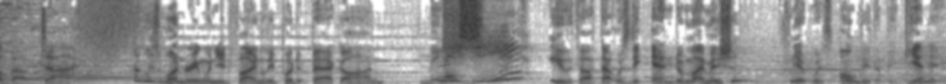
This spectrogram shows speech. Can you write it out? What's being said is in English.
About time. I was wondering when you'd finally put it back on. Machine? You thought that was the end of my mission? It was only the beginning.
